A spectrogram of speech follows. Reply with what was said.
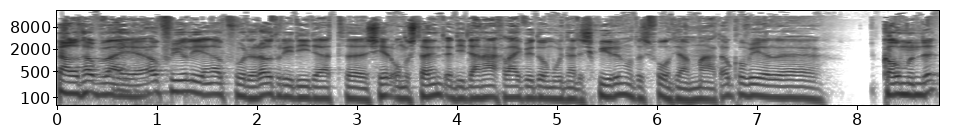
Nou, dat hopen wij eh, ook voor jullie en ook voor de Rotary die dat eh, zeer ondersteunt. En die daarna gelijk weer door moet naar de schuren. Want dat is volgend jaar maart ook alweer eh komende.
